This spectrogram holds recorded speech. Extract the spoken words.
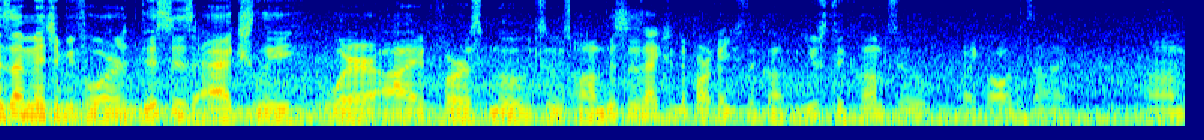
As I mentioned before, this is actually where I first moved to. Um, this is actually the park I used to come used to come to like all the time. Um,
